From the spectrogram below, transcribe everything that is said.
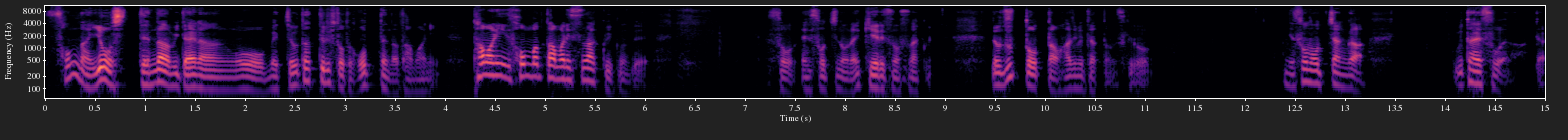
そんなんよう知ってんな、みたいなんをめっちゃ歌ってる人とかおってんだ、たまに。たまに、ほんまたまにスナック行くんで。そう、え、そっちのね、系列のスナックに。でもずっとおったの初めてやったんですけど、で、そのおっちゃんが、歌えそうやな、みたい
